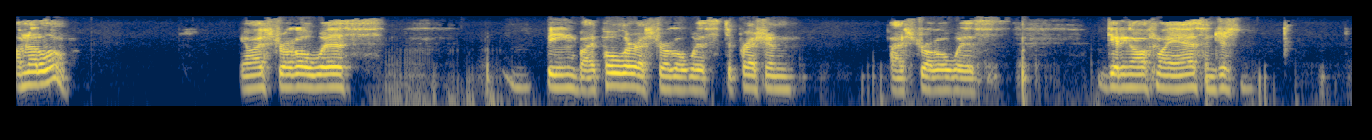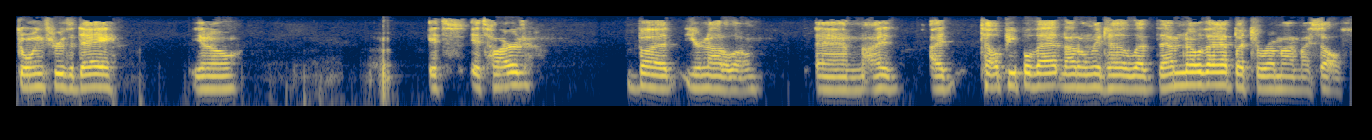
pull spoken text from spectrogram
I'm not alone. You know, I struggle with being bipolar. I struggle with depression. I struggle with getting off my ass and just going through the day. You know, it's it's hard but you're not alone. And I I tell people that not only to let them know that, but to remind myself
